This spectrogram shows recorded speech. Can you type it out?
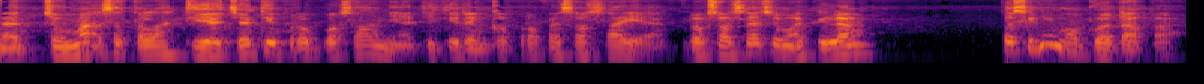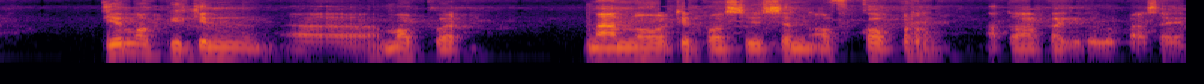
Nah, cuma setelah dia jadi proposalnya, dikirim ke profesor saya, profesor saya cuma bilang, terus ini mau buat apa? Dia mau bikin, uh, mau buat nano deposition of copper atau apa gitu lupa saya.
